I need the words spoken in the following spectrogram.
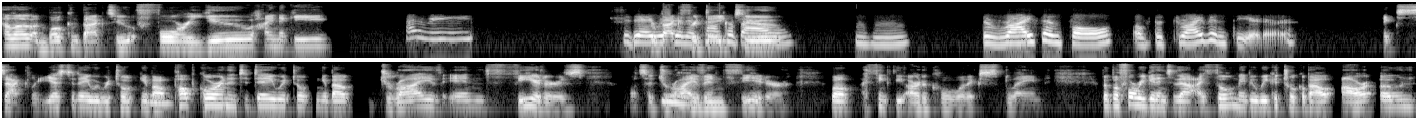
Hello and welcome back to For You. Hi, Nikki. Hi, Reese. Today We're we're, back going for to talk day two. about mhm, the rise and fall of the drive-in theater. Exactly. Yesterday we were talking about popcorn, and today we're talking about drive in theaters. What's a drive in theater? Well, I think the article will explain. But before we get into that, I thought maybe we could talk about our own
